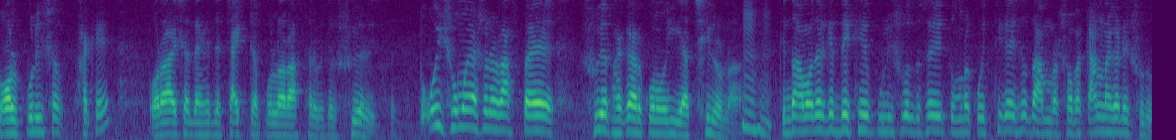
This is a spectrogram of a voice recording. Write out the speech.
টল পুলিশ থাকে। ওরা এসে দেখে যে চারটা পোলা রাস্তার ভিতরে শুয়ে রয়েছে। ওই সময় আসলে রাস্তায় শুয়ে থাকার কোনো ইয়া ছিল না। কিন্তু আমাদেরকে দেখে পুলিশ বলতেছে "এই তোমরা কই থেকে আইছো? তো আমরা সবাই কান্নাকাটি শুরু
